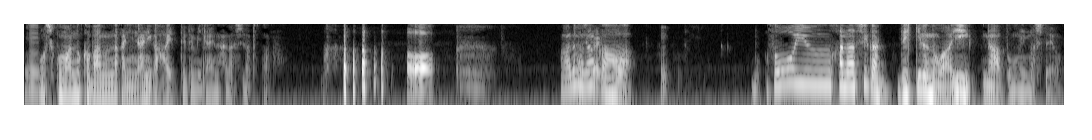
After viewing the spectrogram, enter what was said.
うん。押し込まんのカバンの中に何が入っててみたいな話だとか。ああ。あ、でもなん確かにもか、そういう話ができるのはいいなと思いましたよ。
